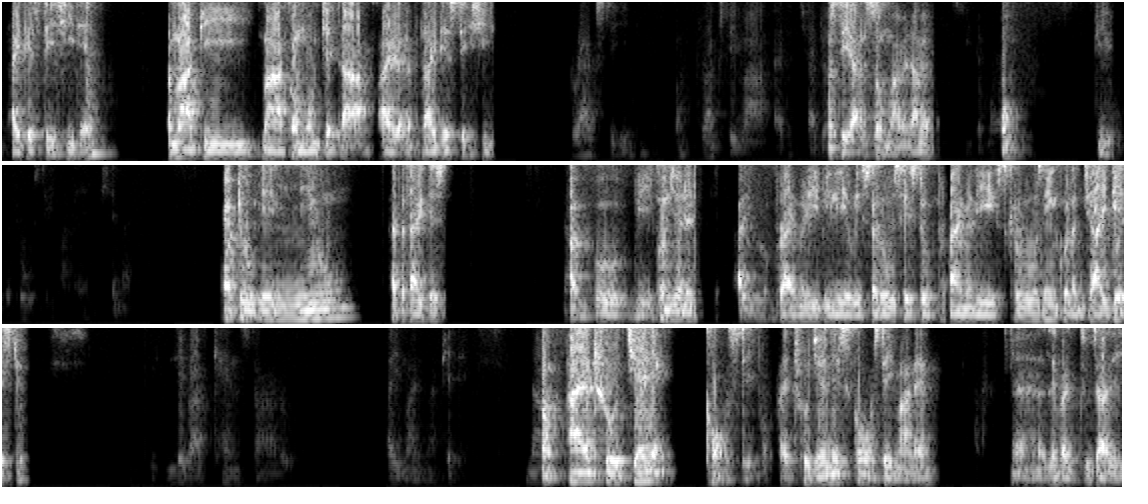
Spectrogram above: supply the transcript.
hepatitis တွေရှိတယ်အမှားပြီးမှာ common ဖြစ်တာ viral hepatitis တွေရှိတယ် drugs တွေ drugs တွေမှာ drugs တွေအဆုံးပါပဲဒါပေမဲ့ဒီ autoimmune hepatitis နောက်ဟိုဒီ congenital primary biliary cirrhosis တို့ primary sclerosing cholangitis တို့ liver cancer တို့အဲ့မှာဖြစ်တယ် now iatrogenic cause တွေပေါ့ iatrogenic cause တွေမှာလည်းအဲ liver ကျူစာတွေ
